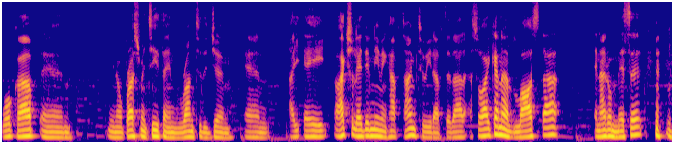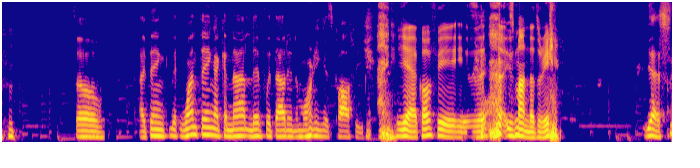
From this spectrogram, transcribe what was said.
woke up and you know brush my teeth and run to the gym and I ate. Actually, I didn't even have time to eat after that, so I kind of lost that, and I don't miss it. so, I think that one thing I cannot live without in the morning is coffee. yeah coffee is uh, is mandatory yes.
